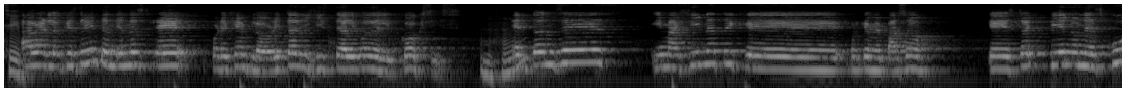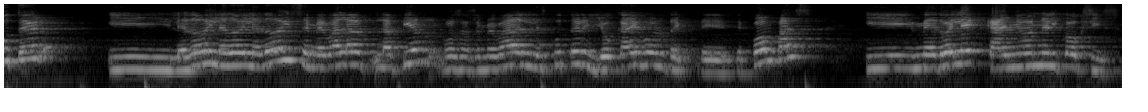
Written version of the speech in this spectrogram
Sí. A ver, lo que estoy entendiendo es que, por ejemplo, ahorita dijiste algo del coxis. Entonces, imagínate que, porque me pasó, que estoy en un scooter y le doy, le doy, le doy, se me va la, la pierna, o sea, se me va el scooter y yo caigo de, de, pompas y me duele cañón el coxis.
